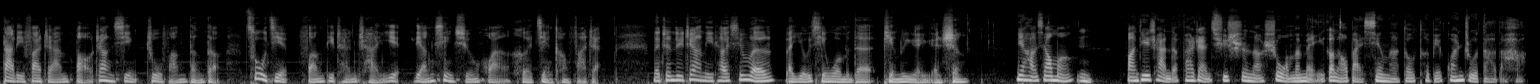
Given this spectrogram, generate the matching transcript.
大力发展保障性住房等等，促进房地产产业良性循环和健康发展。那针对这样的一条新闻，来有请我们的评论员袁生。你好，肖萌。嗯。房地产的发展趋势呢，是我们每一个老百姓呢都特别关注到的哈，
